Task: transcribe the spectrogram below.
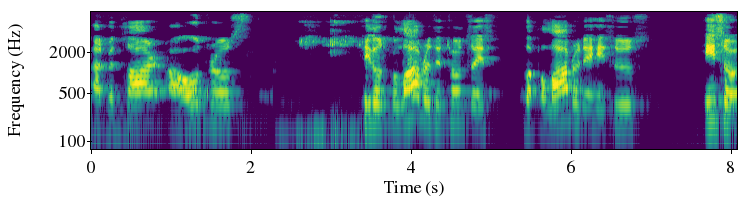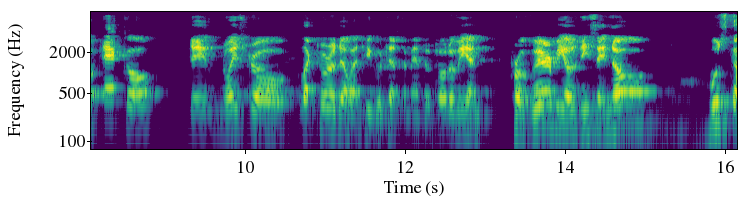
avanzar a otros. Y las palabras entonces, la palabra de Jesús hizo eco de nuestra lectura del Antiguo Testamento. Todavía en Proverbios dice, no busca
